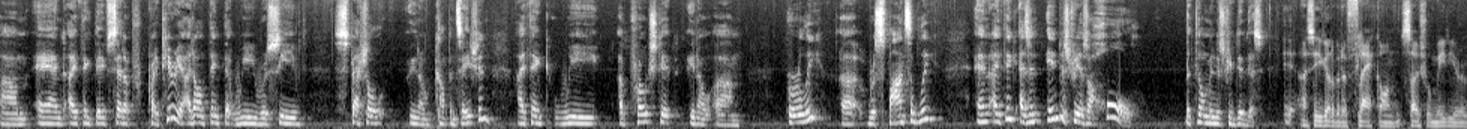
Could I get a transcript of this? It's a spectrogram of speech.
Um, and I think they've set up criteria. I don't think that we received special, you know, compensation. I think we approached it, you know, um, early, uh, responsibly, and I think as an industry as a whole, the film industry did this. I see you got a bit of flack on social media.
